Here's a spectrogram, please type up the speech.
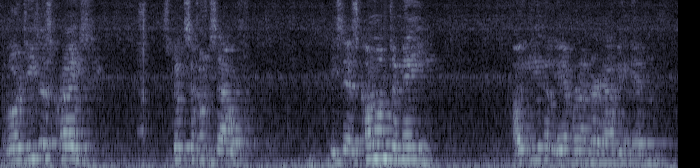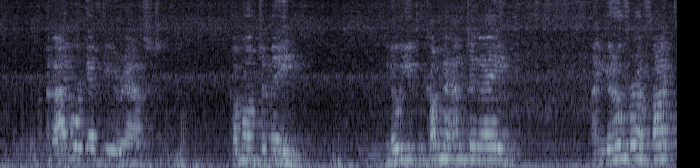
The Lord Jesus Christ speaks of himself. He says, Come unto me, all ye that labour and are heavy laden, and I will give you rest. Come unto me. You know, you can come to him today, and you know for a fact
